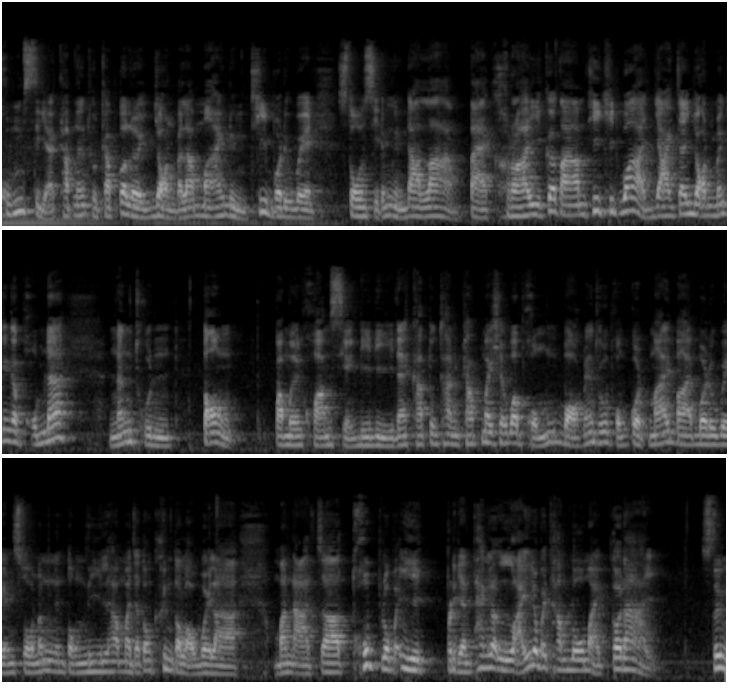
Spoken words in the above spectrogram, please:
คุ้มเสียครับนักทุนครับก็เลยหย่อนไปแล้วไม้หนึ่งที่บริเวณโซนสีน้ำเงินด้านล่าง แต่ใครก็ตามที่คิดว่าอยากจะหย่อนเหมือนกันกับผมนะ นักทุนต้อง ประเมินความเสี่ยงดีๆนะครับทุกท่านครับไม่ใช่ว่าผมบอกนักทุนผมกดไม้บายบริเวณโซนน้ำเงินตรงนี้แล้วมันจะต้องขึ้นตลอดเวลา มันอาจจะทุบลงไปอีกเปลี่ยนแท่งแล้วไหลลงไปทำโลใหม่ก็ได้ ซึ่ง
